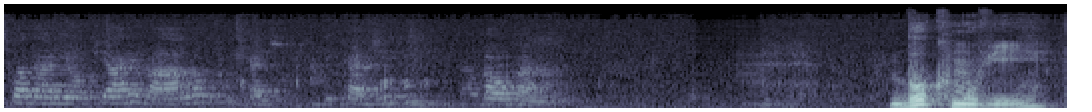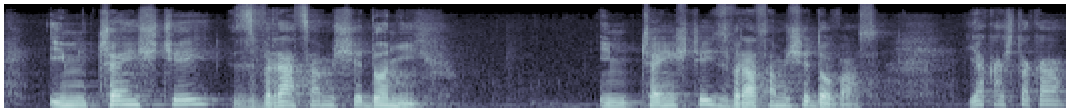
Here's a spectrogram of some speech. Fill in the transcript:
Składali ofiary Waalom i kadzi- i kadzili bałwanów. Bóg mówi, im częściej zwracam się do nich, im częściej zwracam się do Was. Jakaś taka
